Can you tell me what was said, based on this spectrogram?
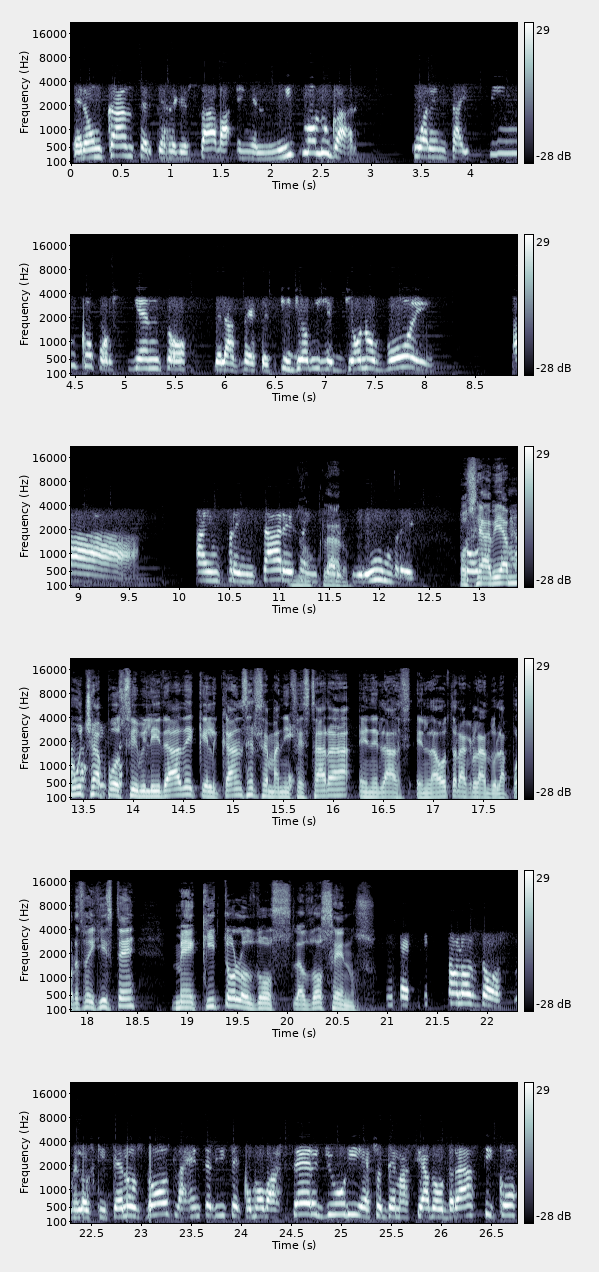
Era un cáncer que regresaba en el mismo lugar 45% de las veces. Y yo dije, yo no voy a, a enfrentar esa incertidumbre. O sea, había mucha posibilidad de que el cáncer se manifestara en, el, en la otra glándula. Por eso dijiste, me quito los dos, los dos senos. Me quito los dos, me los quité los dos. La gente dice, ¿cómo va a ser, Yuri? Eso es demasiado drástico.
